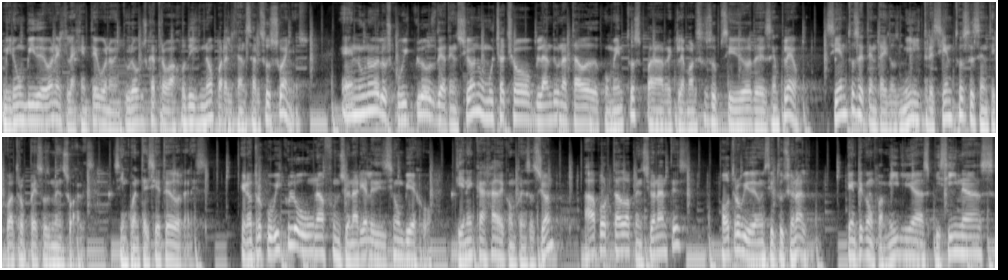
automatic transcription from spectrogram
Miro un video en el que la gente de Buenaventura busca trabajo digno para alcanzar sus sueños. En uno de los cubículos de atención, un muchacho blande un atado de documentos para reclamar su subsidio de desempleo. 172.364 pesos mensuales, 57 dólares. En otro cubículo, una funcionaria le dice a un viejo, ¿tiene caja de compensación? ¿Ha aportado a pensión antes? Otro video institucional. Gente con familias, piscinas,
